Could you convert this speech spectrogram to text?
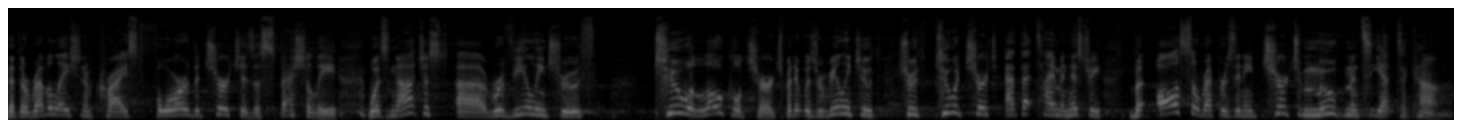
that the revelation of Christ for the churches, especially, was not just uh, revealing truth to a local church, but it was revealing truth, truth to a church at that time in history, but also representing church movements yet to come.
